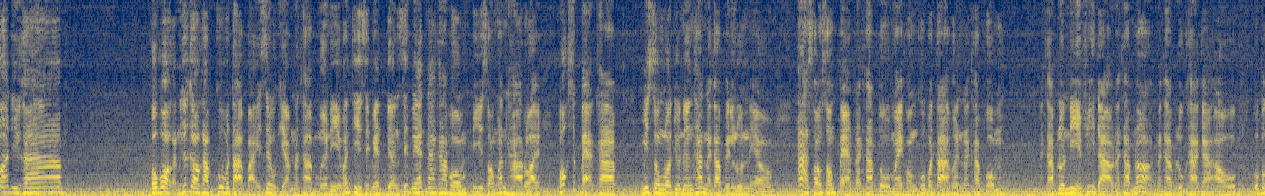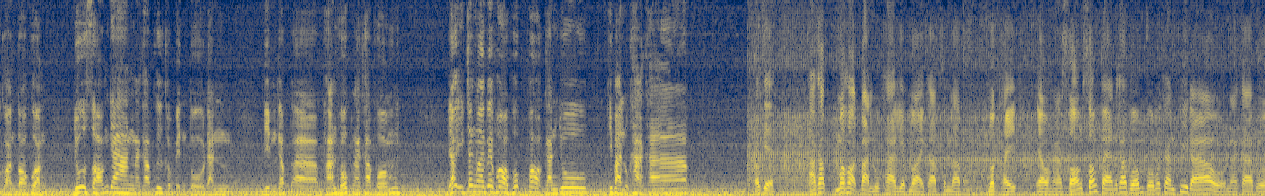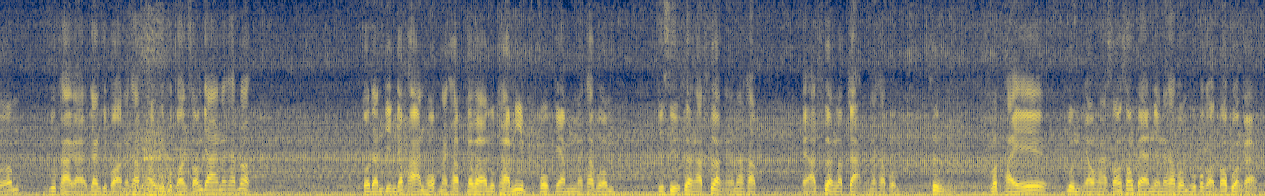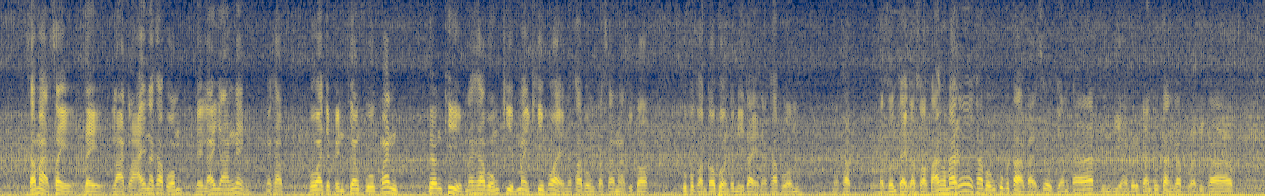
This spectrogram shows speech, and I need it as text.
วัสดีครับพบกันคือเก่าครับคู่ปตาใบเซลเขียมนะครับเมื่อนี้วันที่ 11 เดือน 11 นะครับ ผมปี 2568 ครับ มีส่งรถอยู่หนึ่งขั้นนะครับ เป็นรุ่น L 5228 นะครับ ตัวใหม่ของคู่ปตาเพิ่นนะครับ ผมนะครับรุ่นนี้ฟรีดาวนะครับเนาะนะครับ ลูกค้าก็เอาอุปกรณ์ต่อพ่วงอยู่ 2 อย่างนะครับ คือก็เป็นตัวดันดินครับอ่าผานพกนะครับ ผม เดี๋ยวอีกจังหน่อยไปพ่อพบพ่อกันอยู่ที่บ้านลูกค้าครับ โอเคเอาครับมาหอดบ้านลูกค้าเรียบร้อยครับสำหรับรถไถ L 5 2 2 8 นะครับผมโปรโมชั่นพี่ดาวนะครับผมลูกค้ากับย่างที่บอกนะครับ เอาอุปกรณ์2อย่างนะครับเนาะตัวดันดินกับผานหกนะครับแต่ว่าลูกค้ามีโปรแกรมนะครับ ผมที่สื่อเครื่องอัดเครื่องนะครับไปอัดเครื่องรับจ้างนะครับ ผมซึ่งรถไถรุ่น L 5 2 2 8 เนี่ยนะครับ ผมอุปกรณ์ต่อพ่วงกับ สามารถใส่ได้หลากหลายนะครับ ผมได้หลายอย่างแน่นะครับไม่ว่าจะเป็นเครื่องปลูกมันเครื่องคีบนะครับ ผมคีบไม้คีบอ้อยนะครับ ผมก็สามารถติดต่ออุปกรณ์ต่อพ่วงตัวนี้ได้นะครับ ผมนะครับถ้าสนใจก็สอบถามเข้ามาเด้อครับ ผมคุปตาบ่ายเซี่ยวเขียมครับยินดีให้บริการทุกท่านครับสวัสดีครับ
